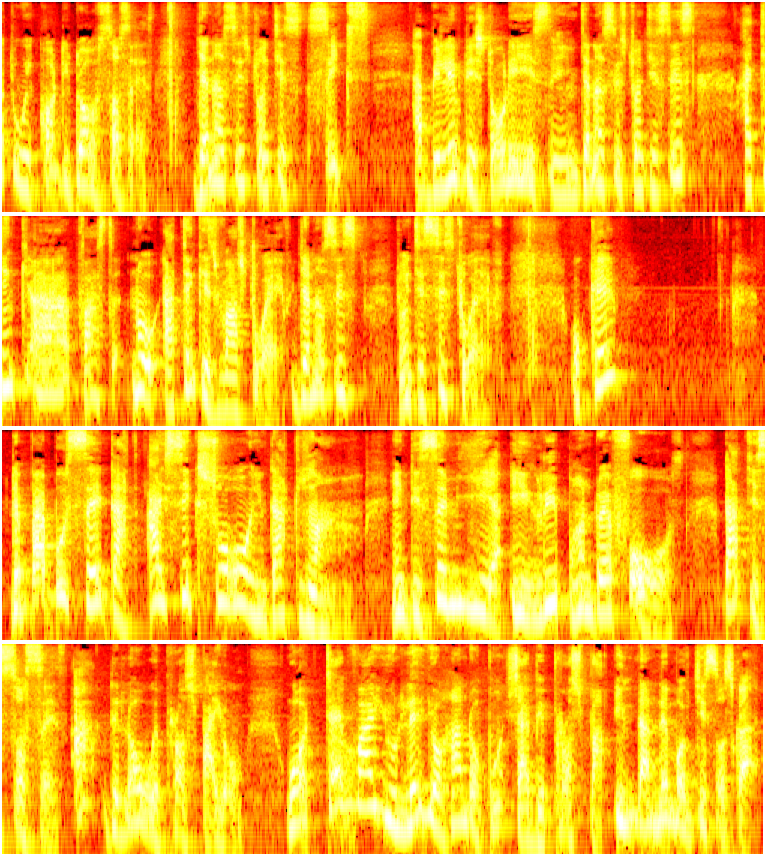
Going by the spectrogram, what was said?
what we call the door of success. Genesis 26. I believe the story is in Genesis 26. I think uh verse no, I think it's verse 12. Genesis 26, 12. Okay? The Bible said that Isaac saw in that land in the same year he reaped hundred folds. That is success. Ah, the Lord will prosper you. Whatever you lay your hand upon shall be prosper in the name of Jesus Christ.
